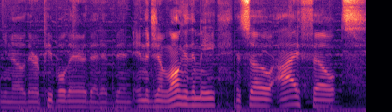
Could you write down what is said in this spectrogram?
You know, there are people there that have been in the gym longer than me, and so I felt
